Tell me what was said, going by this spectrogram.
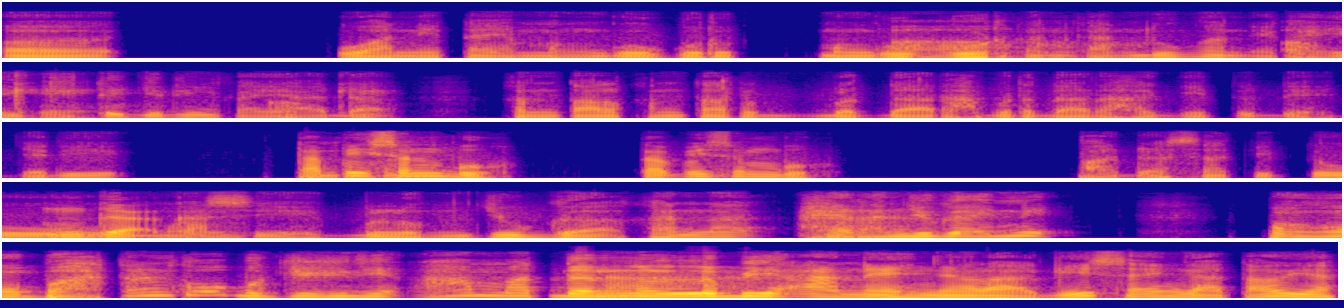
eh wanita yang menggugur menggugurkan Oh, kandungan ya kayak oke, gitu jadi kayak oke. ada kental-kental berdarah berdarah gitu deh jadi Tapi sembuh. Tapi sembuh. pada saat itu Enggak, kan? masih belum juga karena heran juga ini pengobatan kok begini amat dan Nah. lebih anehnya lagi saya nggak tahu ya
